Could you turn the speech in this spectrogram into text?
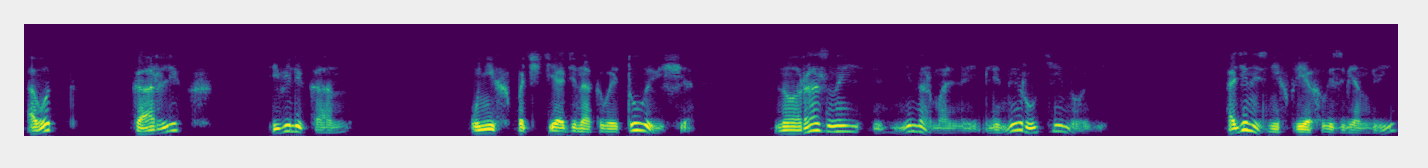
А вот карлик и великан. У них почти одинаковые туловища, но разной ненормальной длины руки и ноги. Один из них приехал из Венгрии,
